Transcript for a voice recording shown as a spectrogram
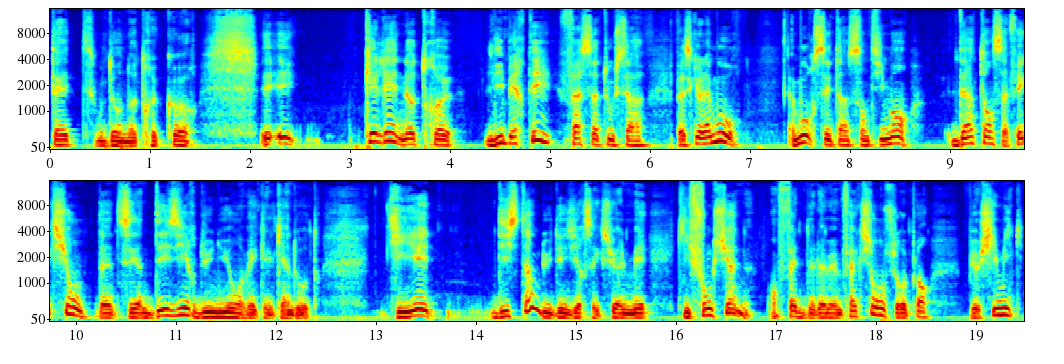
tête ou dans notre corps. Et, quelle est notre liberté face à tout ça? Parce que l'amour, L'amour, c'est un sentiment d'intense affection, c'est un désir d'union avec quelqu'un d'autre, qui est distinct du désir sexuel, mais qui fonctionne en fait de la même façon sur le plan biochimique.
